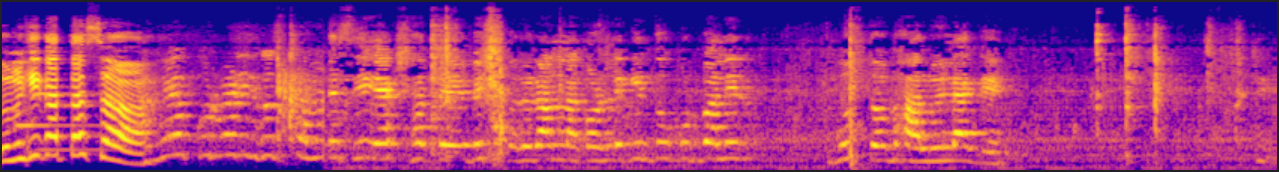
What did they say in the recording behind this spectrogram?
তুমি কি করতেছ? আমিও কুরবানির গোশত আমাদেরছি একসাথে বেশি করে রান্না করলে কিন্তু কুরবানির গোশত ভালোই লাগে। ঠিক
